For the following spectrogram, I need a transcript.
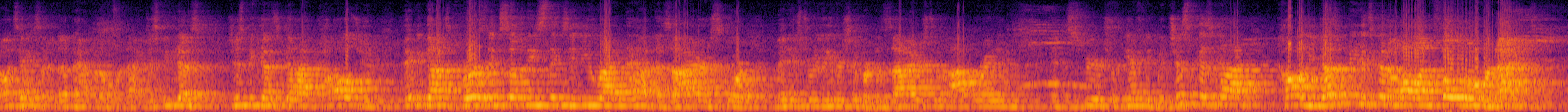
I want to tell you something, it doesn't happen overnight. Just because, just because God calls you, maybe God's birthing some of these things in you right now, desires for ministry leadership or desires to operate in, in spiritual gifting. But just because God calls you doesn't mean it's going to all unfold overnight.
